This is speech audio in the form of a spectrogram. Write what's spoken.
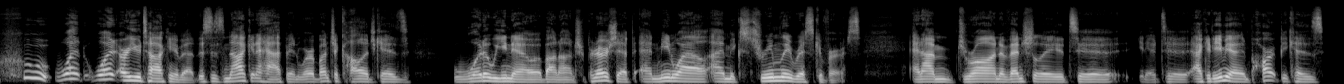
who, what, what are you talking about? This is not going to happen. We're a bunch of college kids. What do we know about entrepreneurship? And meanwhile, I'm extremely risk averse. And I'm drawn eventually to, you know, to academia in part because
